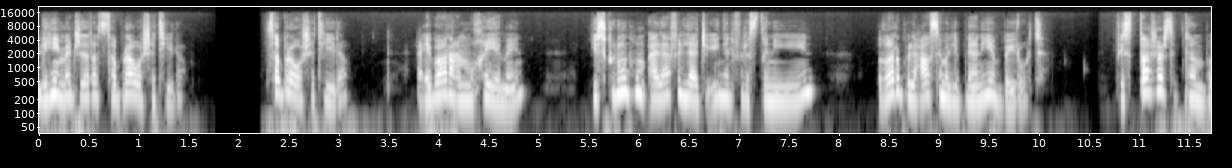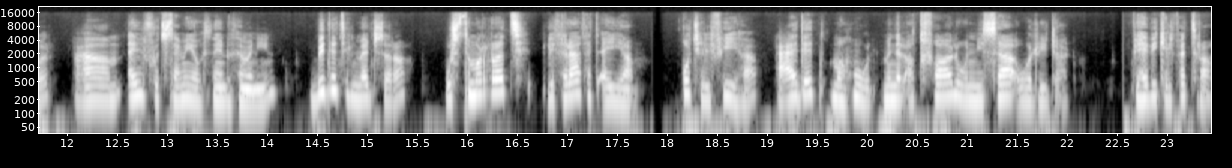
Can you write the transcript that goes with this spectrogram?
اللي هي مجزرة صبرا وشتيلة. صبرا وشتيلة عبارة عن مخيمين يسكنونهم آلاف اللاجئين الفلسطينيين غرب العاصمة اللبنانية ببيروت. في 16 سبتمبر عام 1982 بدت المجزرة واستمرت لثلاثة أيام. قتل فيها عدد مهول من الأطفال والنساء والرجال. في هذيك الفترة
